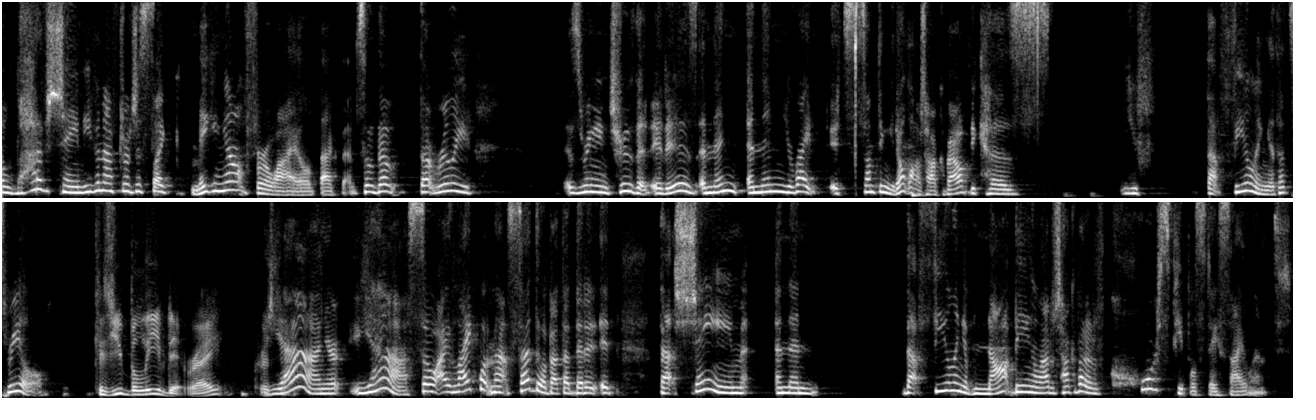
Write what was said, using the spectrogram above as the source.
a lot of shame even after just like making out for a while back then. So that that really is ringing true that it is. And then and then you're right it's something you don't want to talk about because you that feeling that's real. Because you believed it right Kristen? yeah and you're yeah. So i like what matt said though about that that it, it that shame and then that feeling of not being allowed to talk about it of course people stay silent.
